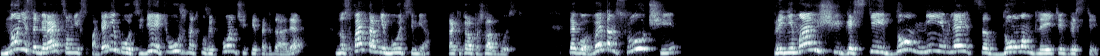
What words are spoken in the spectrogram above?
но не собирается у них спать. Они будут сидеть, ужинать, кушать пончики и так далее, но спать там не будет семья, та, которая пришла в гости. Так вот, в этом случае принимающий гостей дом не является домом для этих гостей.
